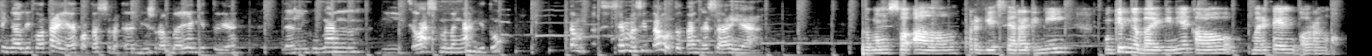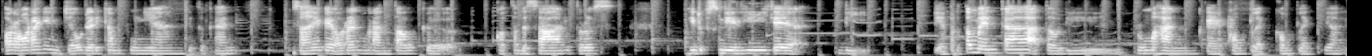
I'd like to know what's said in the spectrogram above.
tinggal di kota ya kota Sur eh, di Surabaya gitu ya. Dan lingkungan di kelas menengah gitu kita, saya masih tahu tetangga saya. Ngomong soal pergeseran ini mungkin ngebayanginnya kalau mereka yang orang orang-orang yang jauh dari kampungnya gitu kan. Misalnya kayak orang merantau ke kota besar terus hidup sendiri kayak di di apartemen kah atau di rumahan kayak komplek-komplek yang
